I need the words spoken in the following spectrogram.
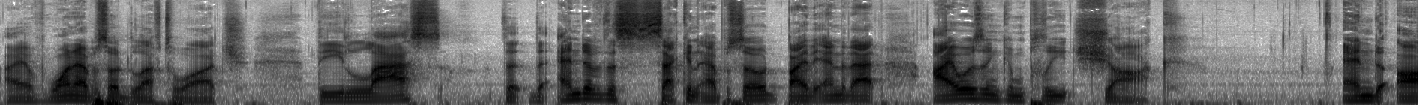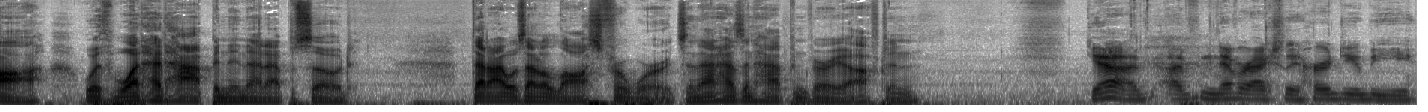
I have one episode left to watch. The last, the the end of the second episode. By the end of that, I was in complete shock and awe with what had happened in that episode. That I was at a loss for words, and that hasn't happened very often. Yeah, I've, I've never actually heard you be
